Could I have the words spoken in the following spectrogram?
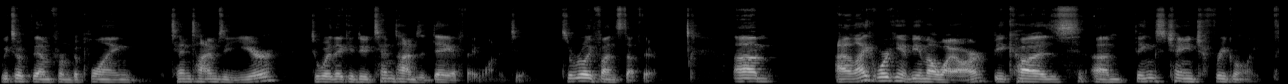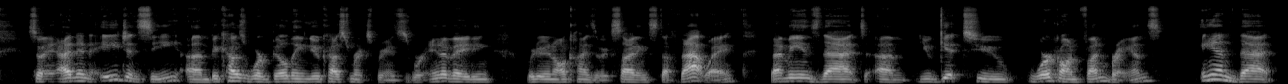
We took them from deploying 10 times a year to where they could do 10 times a day if they wanted. So really fun stuff there. Um, I like working at VMLYR because um, things change frequently. So at an agency, um, because we're building new customer experiences, we're innovating, we're doing all kinds of exciting stuff that way. That means that um, you get to work on fun brands and that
